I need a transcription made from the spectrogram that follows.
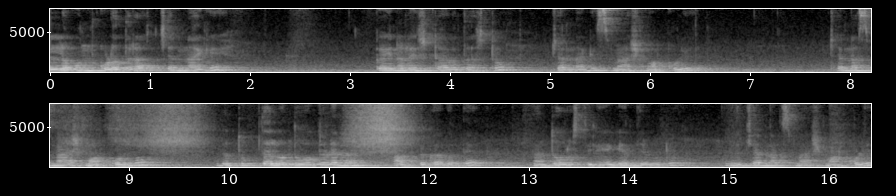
ಎಲ್ಲ ಹೊಂದ್ಕೊಳ್ಳೋ ಥರ ಚೆನ್ನಾಗಿ ಕೈನಲ್ಲಿ ಎಷ್ಟಾಗುತ್ತೆ ಅಷ್ಟು ಚೆನ್ನಾಗಿ ಸ್ಮ್ಯಾಶ್ ಮಾಡ್ಕೊಳ್ಳಿ. ಚೆನ್ನಾಗಿ ಸ್ಮ್ಯಾಶ್ ಮಾಡಿಕೊಂಡು ಇದು ತುಪ್ಪದಲ್ಲಿ ಒಂದು ಒಗ್ಗರಣೆ ಹಾಕಬೇಕಾಗುತ್ತೆ. ನಾನು ತೋರಿಸ್ತೀನಿ ಹೇಗೆ ಅಂತೇಳ್ಬಿಟ್ಟು ಇದು ಚೆನ್ನಾಗಿ ಸ್ಮ್ಯಾಶ್ ಮಾಡ್ಕೊಳ್ಳಿ.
